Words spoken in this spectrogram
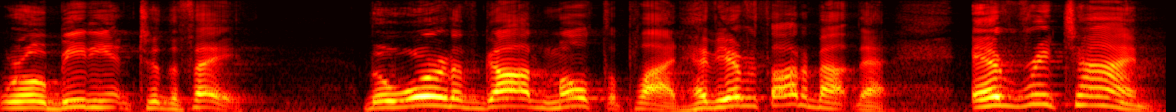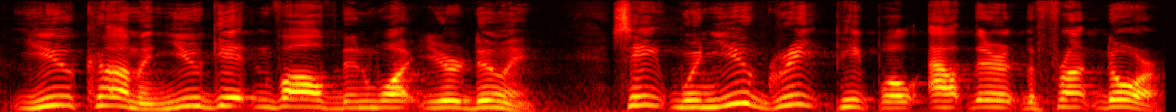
were obedient to the faith. The Word of God multiplied. Have you ever thought about that? Every time you come and you get involved in what you're doing, see, when you greet people out there at the front door,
